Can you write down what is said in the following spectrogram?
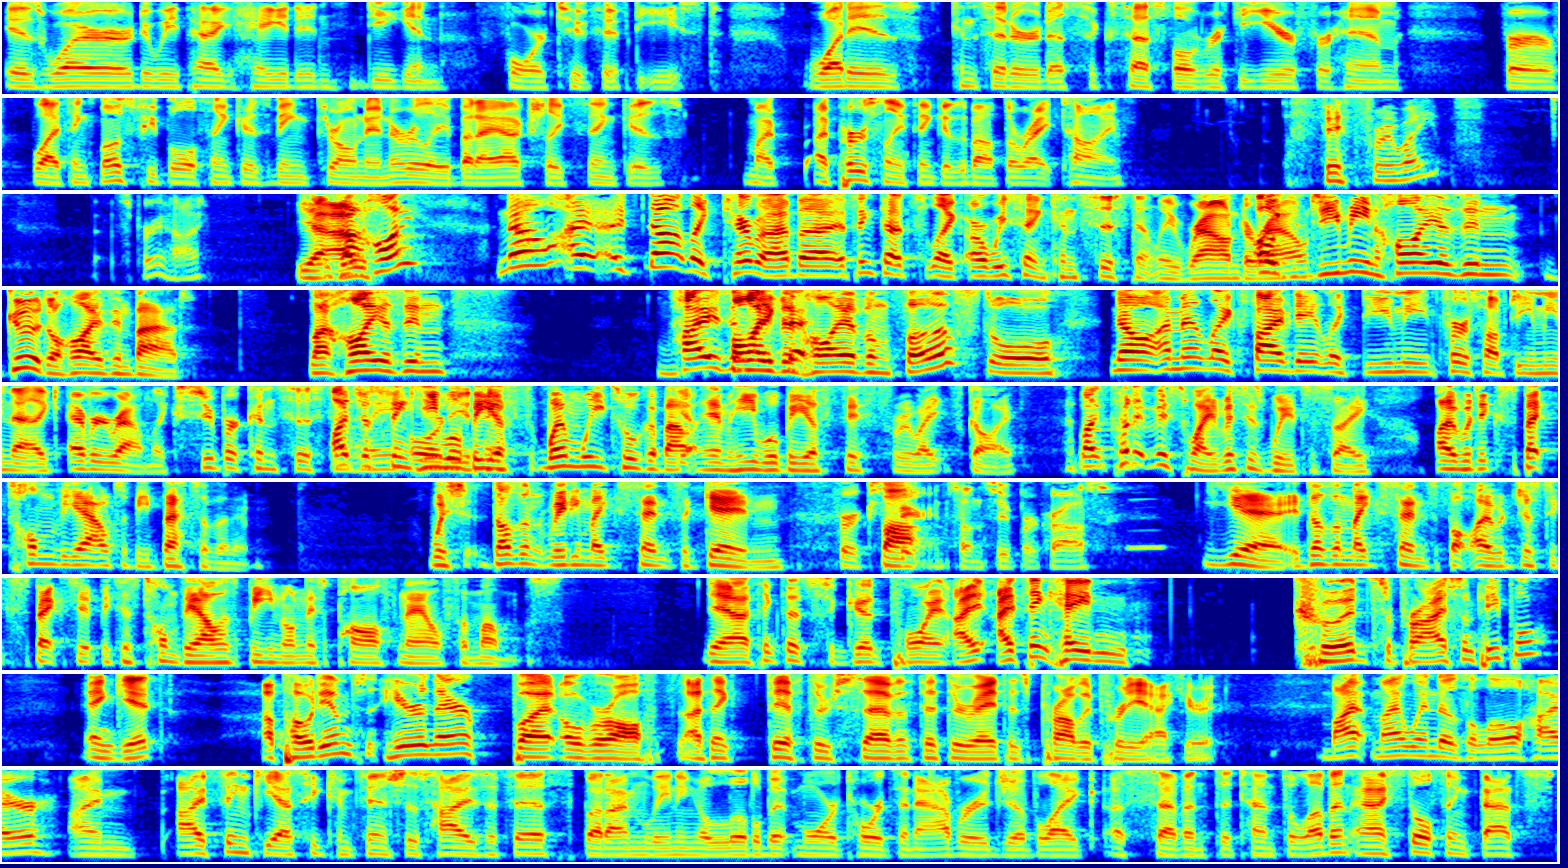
Is where do we peg Haiden Deegan for 250 East? What is considered a successful rookie year for him? For well, I think most people think is being thrown in early, but I actually think is my I personally think is about the right time. Fifth through eighth? That's pretty high. yeah, Is I that was- high? No, I, I not like terrible, high, but I think that's like. Are we saying consistently round Oh, around? do you mean high as in good or high as in bad? Like high as in high as five like is a- higher than first, or No, I meant like five to eight. Like, do you mean first off? Do you mean that like every round, like super consistent? I just think he will be a. When we talk about Yeah. him, he will be a fifth through eighth guy. Like, put it this way. This is weird to say. I would expect Tom Vialle to be better than him, which doesn't really make sense. Again, for experience on Supercross. yeah, it doesn't make sense. But I would just expect it because Tom Vialle has been on this path now for months. Yeah, I think that's a good point. I, I think Haiden could surprise some people and get a podium here and there, but overall, I think fifth through seventh, fifth through eighth is probably pretty accurate. My my window's a little higher. I'm I think yes he can finish as high as a fifth, but I'm leaning a little bit more towards an average of like a seventh to tenth, eleven, and I still think that's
